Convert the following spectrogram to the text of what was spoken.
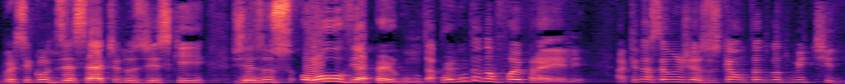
O versículo 17 nos diz que Jesus ouve a pergunta. A pergunta não foi para ele. Aqui nós temos um Jesus que é um tanto quanto metido.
